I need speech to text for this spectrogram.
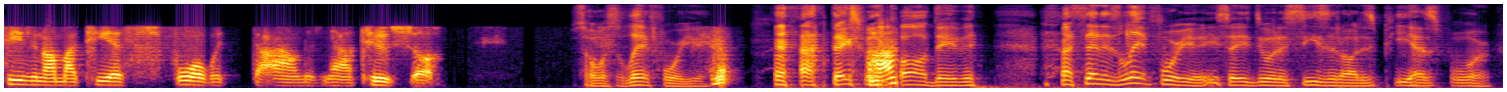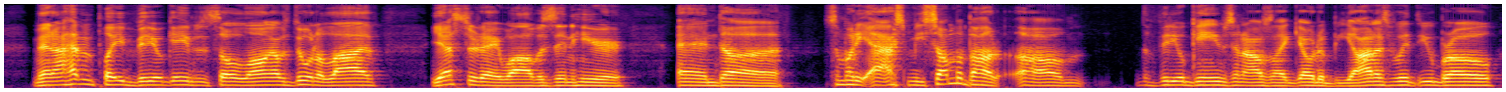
season on my PS4 with the Islanders now too. So so it's lit for you. Thanks for Huh? the call, David. I said it's lit for you. He said he's doing a season on his PS4. Man, I haven't played video games in so long. I was doing a live yesterday while I was in here, and uh, somebody asked me something about um, the video games, and I was like, "Yo, to be honest with you, bro,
